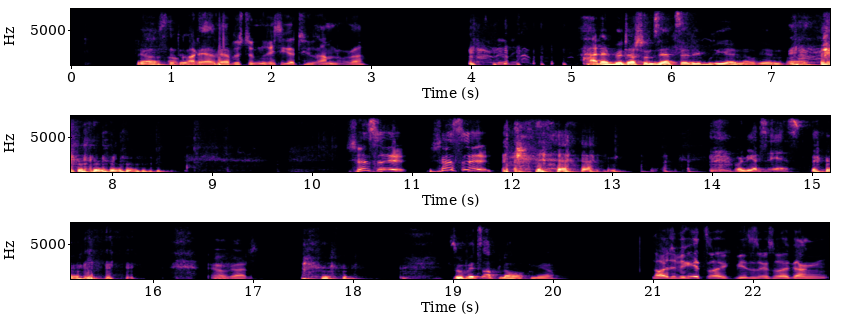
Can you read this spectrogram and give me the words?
ja, das Oh hätte Gott, was. er wäre bestimmt ein richtiger Tyrann, oder? König? Ah, dann wird er schon sehr zelebrieren, auf jeden Fall. Schüssel! Schüssel! Und jetzt erst. Oh Gott. so wird's ablaufen, ja. Leute, wie geht's euch? Wie ist es euch so ergangen?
